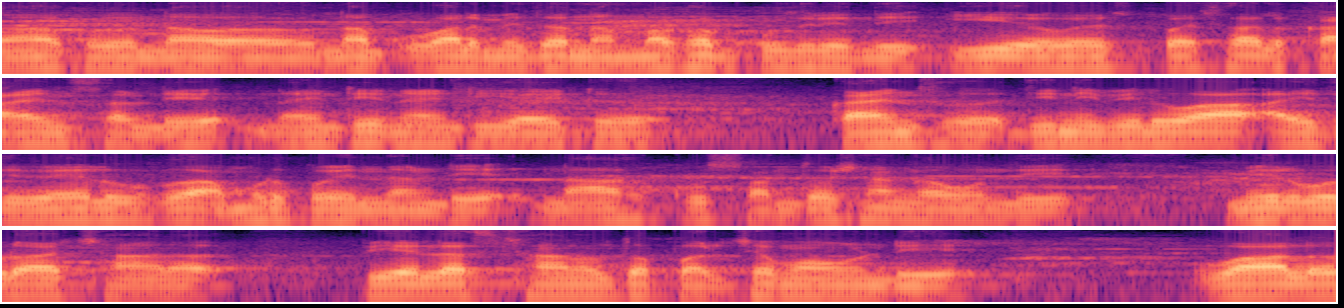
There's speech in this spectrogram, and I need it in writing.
నాకు నా వాళ్ళ మీద నమ్మకం కుదిరింది. ఈ ఇరవై పైసలు కాయిన్స్ అండి. Nineteen ninety eight coins. దీని విలువ ఐదు వేలకు అమ్ముడుపోయిందండి. నాకు సంతోషంగా ఉంది. మీరు కూడా ఛానల్ పిఎల్ఎస్ ఛానల్తో పరిచయం అవ్వండి. వాళ్ళు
